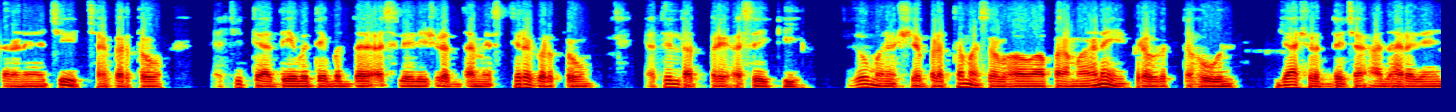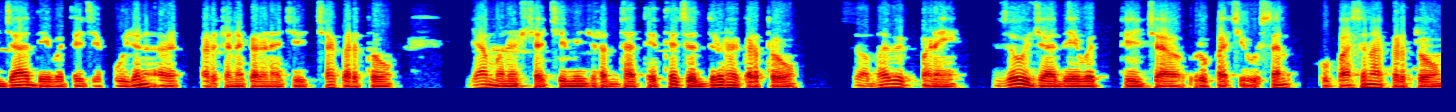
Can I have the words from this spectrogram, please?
करण्याची इच्छा करतो त्याची त्या देवतेबद्दल असलेली श्रद्धा मी स्थिर करतो. यातील तात्पर्य असे की जो मनुष्य प्रथम स्वभावाप्रमाणे प्रवृत्त होऊन ज्या श्रद्धेच्या आधाराने ज्या देवतेचे पूजन अर्चना करण्याची इच्छा करतो या मनुष्याची मी श्रद्धा तेथेच दृढ करतो. स्वाभाविकपणे जो ज्या देवतेच्या रूपाची उपासना करतो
